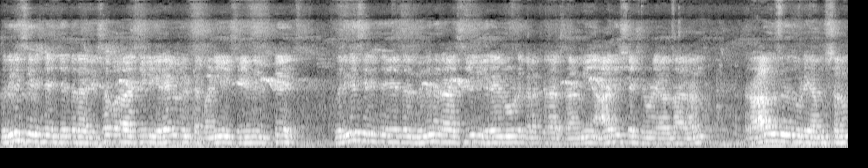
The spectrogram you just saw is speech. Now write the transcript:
மிருகசீரி சேஜத்தில் ரிஷபராசியில் இறைவன் விட்ட பணியை செய்துவிட்டு மிருகசீரி சேஜத்தில் மிதுன ராசியில் இறைவனோடு கலக்கிறார் சாமி. ஆதிசேஷனுடைய அவதாரம் ராகுடைய அம்சம்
